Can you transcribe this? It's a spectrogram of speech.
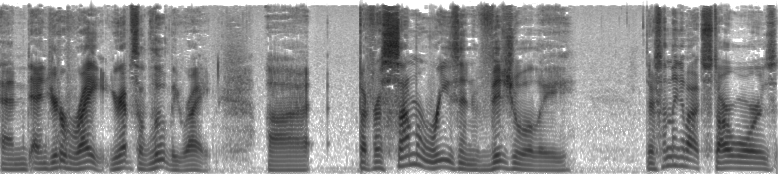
and and you're right. You're absolutely right. Uh, but for some reason, visually, there's something about Star Wars,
